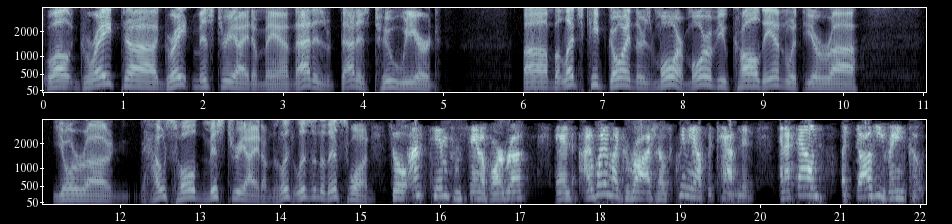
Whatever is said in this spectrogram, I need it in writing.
Well, great, uh, great mystery item, man. That is that is too weird. Uh, but let's keep going. There's more. More of you called in with your uh, your uh, household mystery items. Listen, listen to this one. So I'm Tim from Santa Barbara, and I went in my garage and I was cleaning out the cabinet, and I found a doggy raincoat.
